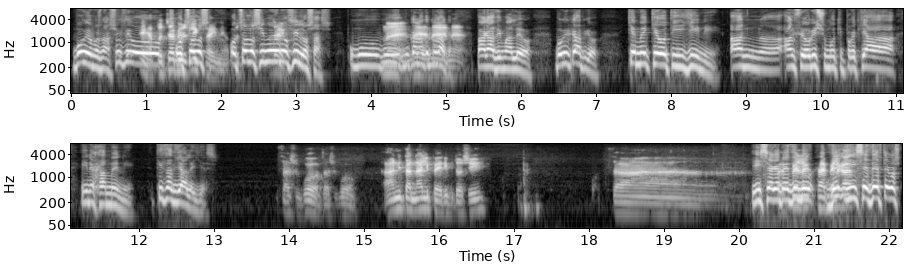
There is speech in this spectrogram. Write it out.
Μπορεί όμως να σου έρθει ο, Ε, από το Champions ο League Τσόλος, θα είναι. ο Τσόλος Σιμεώνη, ο Εντάξει. φίλος σας. Που μου, που Ναι, μου κάνατε ναι, πλάκα. ναι. Παράδειγμα λέω. Μπορεί κάποιο. Και, με, και ό,τι γίνει, αν, αν θεωρήσουμε ότι η πρωτιά είναι χαμένη, τι θα διάλεγες; Θα σου πω, θα σου πω. Αν ήταν άλλη περίπτωση, θα... Είσαι ρε Θα παιδί επέλε- μου, θα δε- επέλεγα- είσαι δεύτερος,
